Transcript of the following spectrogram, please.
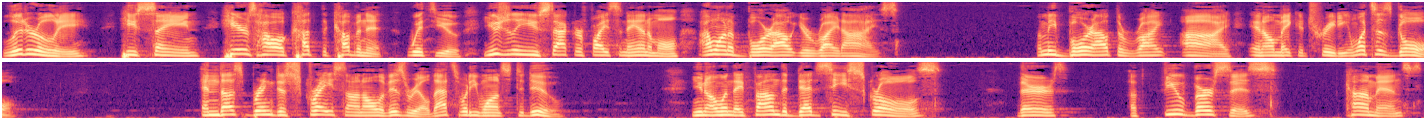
Literally, he's saying, here's how I'll cut the covenant with you. Usually you sacrifice an animal. I want to bore out your right eyes. Let me bore out the right eye and I'll make a treaty. And what's his goal? and thus bring disgrace on all of Israel. That's what he wants to do. You know, when they found the Dead Sea Scrolls, there's few verses, comments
